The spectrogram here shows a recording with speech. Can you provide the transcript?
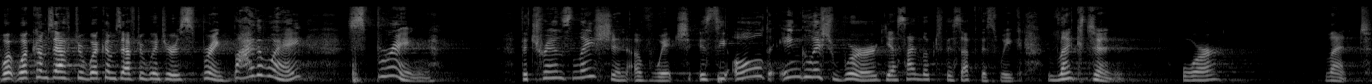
What, what, comes after, what comes after winter is spring. By the way, spring, the translation of which is the old English word, yes, I looked this up this week, Lenten or Lent.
